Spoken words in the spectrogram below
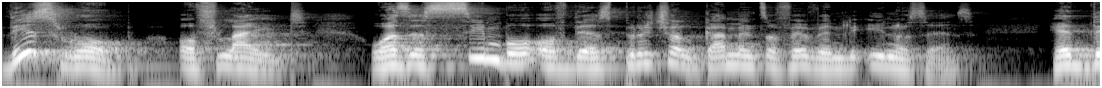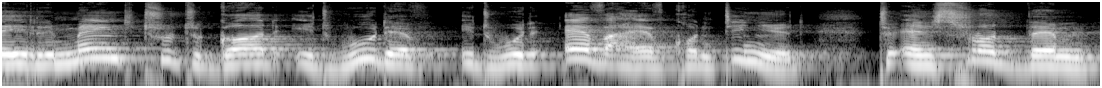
This robe of light was a symbol of their spiritual garments of heavenly innocence. Had they remained true to God, it would have it would ever have continued to enshroud them.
